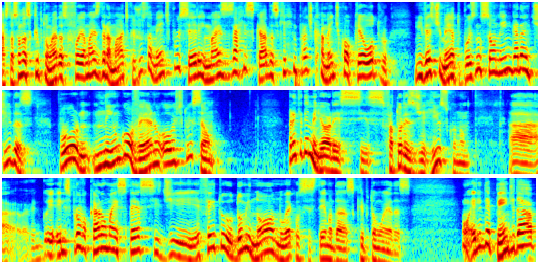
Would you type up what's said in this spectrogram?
A situação das criptomoedas foi a mais dramática justamente por serem mais arriscadas que praticamente qualquer outro investimento, pois não são nem garantidas por nenhum governo ou instituição. Para entender melhor esses fatores de risco, não, ah, eles provocaram uma espécie de efeito dominó no ecossistema das criptomoedas. Bom, ele depende da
